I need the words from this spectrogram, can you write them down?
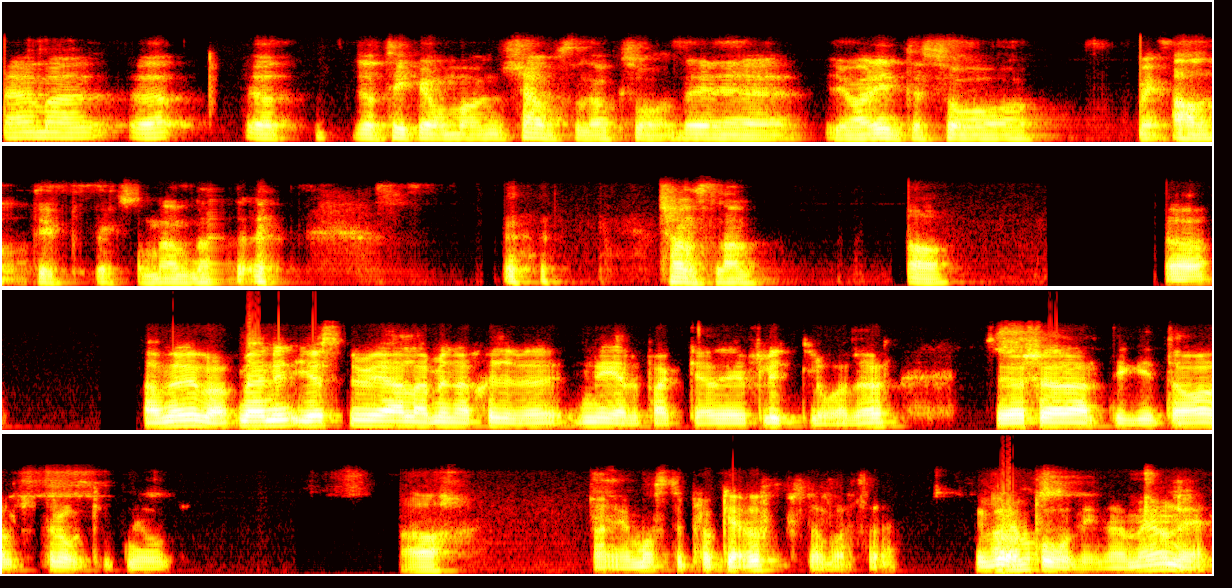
Nej, men, eh, jag, jag tycker om en känsla också. Det jag är inte så med allt typ, liksom, men känslan. Ja. Ja. ja, men det är bra. Men just nu är alla mina skivor nedpackade i flyttlådor. Så jag kör allt digitalt, tråkigt nog. Ja. Fan, jag måste plocka upp dem alltså. Det är Ja, måste- påminna mig om det.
